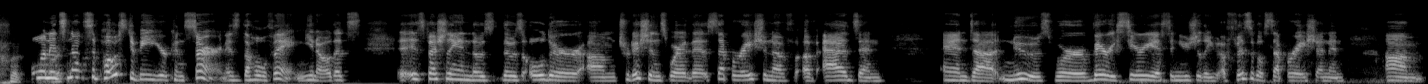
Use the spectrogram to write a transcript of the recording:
well, and it's not supposed to be your concern is the whole thing. You know, that's especially in those those older um, traditions where the separation of of ads and and uh, news were very serious and usually a physical separation and um,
